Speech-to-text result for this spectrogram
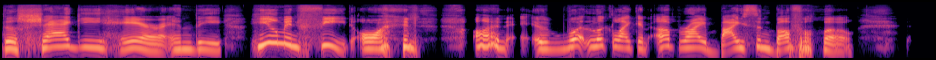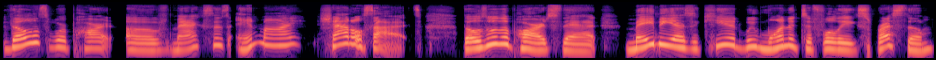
the shaggy hair and the human feet on on eh, what looked like an upright bison buffalo. Those were part of max's and my shadow sides. Those were the parts that maybe as a kid we wanted to fully express them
